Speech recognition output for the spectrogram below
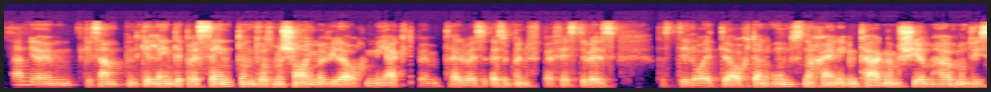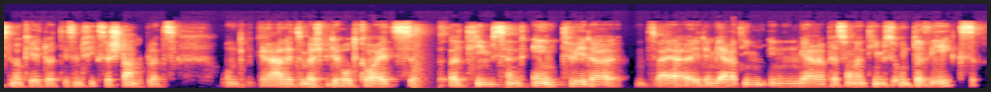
Sind ja im gesamten Gelände präsent und was man schon immer wieder auch merkt, beim teilweise, also bei, bei Festivals, dass die Leute auch dann uns nach einigen Tagen am Schirm haben und wissen, okay, dort ist ein fixer Standplatz und gerade zum Beispiel die Rotkreuz-Teams sind entweder in, zwei, äh, in, mehrere Team, in mehrere Personenteams unterwegs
